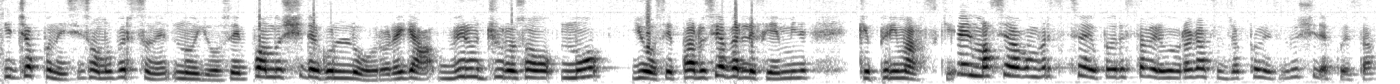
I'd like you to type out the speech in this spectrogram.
i giapponesi sono persone noiose. Quando uscite con loro, regà, ve lo giuro, sono noiose. Parlo sia per le femmine che per i maschi. E il massima conversazione che potreste avere con un ragazzo giapponese se uscite è questa.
